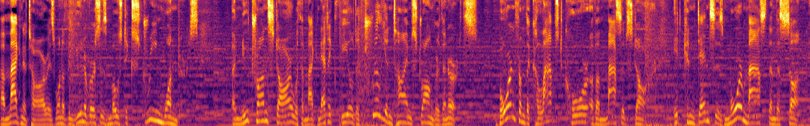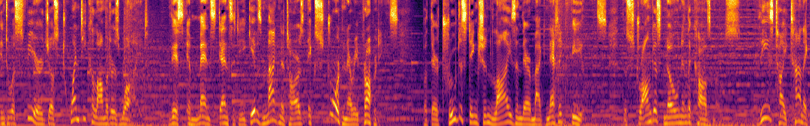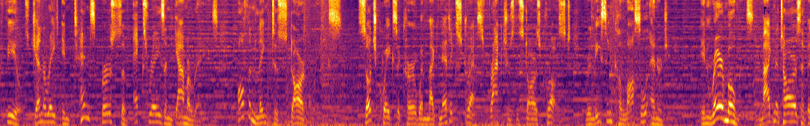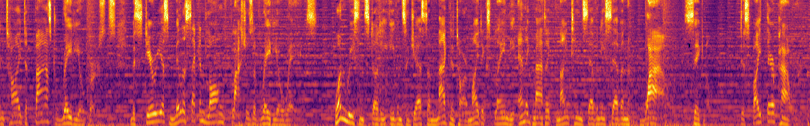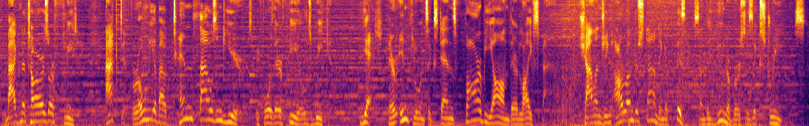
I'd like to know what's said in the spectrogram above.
A magnetar is one of the universe's most extreme wonders, a neutron star with a magnetic field a trillion times stronger than Earth's. Born from the collapsed core of a massive star, it condenses more mass than the Sun into a sphere just 20 kilometers wide. This immense density gives magnetars extraordinary properties, but their true distinction lies in their magnetic fields, the strongest known in the cosmos. These titanic fields generate intense bursts of X-rays and gamma rays, often linked to star quakes. Such quakes occur when magnetic stress fractures the star's crust, releasing colossal energy. In rare moments, magnetars have been tied to fast radio bursts, mysterious millisecond-long flashes of radio waves. One recent study even suggests a magnetar might explain the enigmatic 1977 WOW signal. Despite their power, magnetars are fleeting, active for only about 10,000 years before their fields weaken. Yet, their influence extends far beyond their lifespan, challenging our understanding of physics and the universe's extremes.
